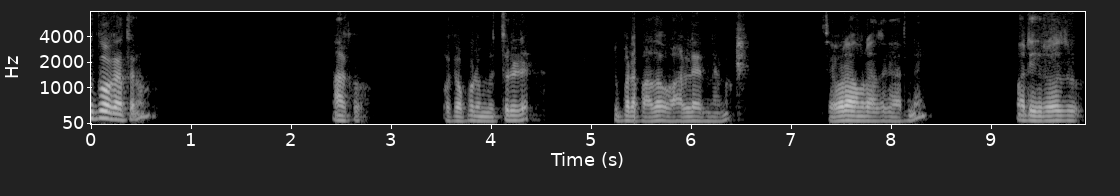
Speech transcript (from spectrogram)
ఇంకొక అతను నాకు ఒకప్పుడు మిత్రుడే. ఇప్పుడు పదవి వాడలేను నేను. శివరామరాజు గారిని. మరి ఈరోజు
